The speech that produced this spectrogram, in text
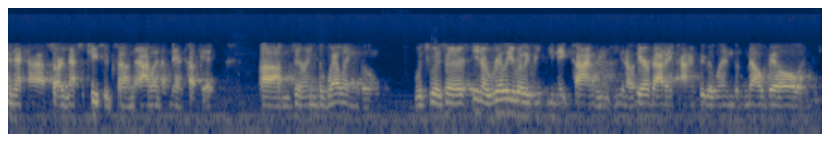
Connect, uh, sorry Massachusetts on the island of Nantucket um, during the whaling boom which was a you know really really unique time. We you know hear about it kind of through the lens of Melville and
